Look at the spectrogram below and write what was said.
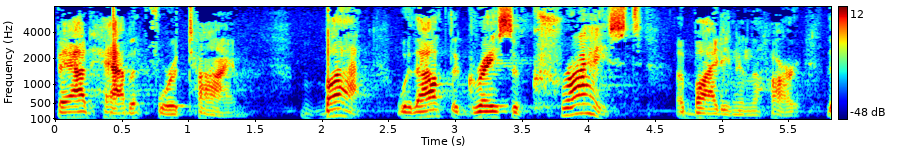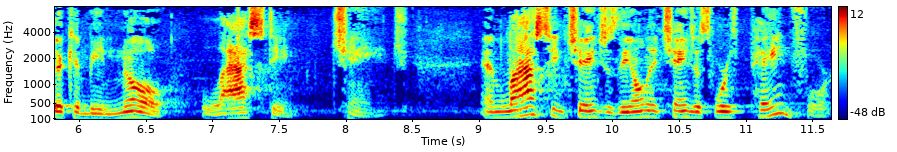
bad habit for a time, but without the grace of Christ abiding in the heart, there can be no lasting change. And lasting change is the only change that's worth paying for.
